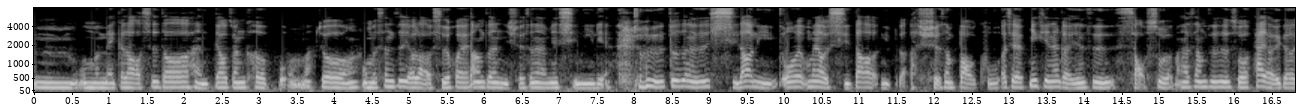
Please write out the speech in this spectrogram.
嗯，我们每个老师都很刁钻刻薄嘛，就我们甚至有老师会当着你学生的面洗你脸，就是就真的是洗到你，我没有洗到你的学生爆哭。而且 Miki 那个已经是少数了嘛，他上次是说他有一个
